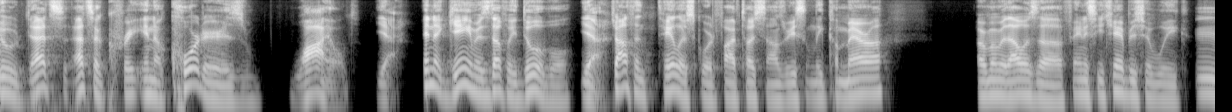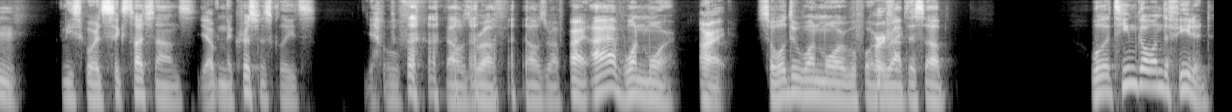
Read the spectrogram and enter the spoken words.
Dude, that's that's a cra- in a quarter is wild. Yeah. In a game is definitely doable. Yeah. Jonathan Taylor scored five touchdowns recently. Kamara, I remember that was a fantasy championship week, Mm. and he scored six touchdowns Yep. in the Christmas cleats. Yep. Oof, that was rough. That was rough. All right, I have one more. All right. So we'll do one more before we wrap this up. Will a team go undefeated?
